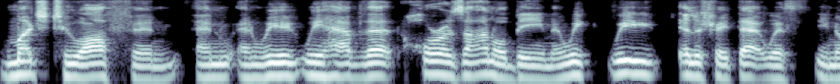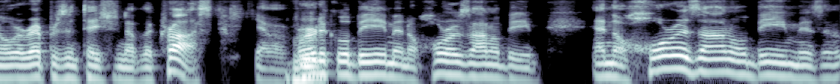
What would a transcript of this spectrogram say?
much too often and and we we have that horizontal beam and we we illustrate that with you know a representation of the cross you have a mm-hmm. vertical beam and a horizontal beam and the horizontal beam is a,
